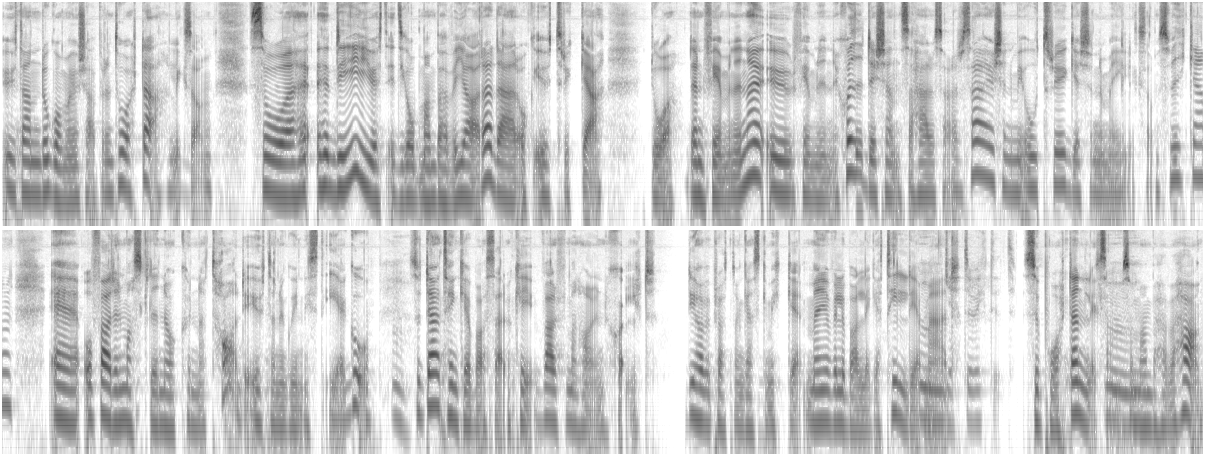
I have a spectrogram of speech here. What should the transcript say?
utan då går man och köper en tårta. Liksom. Så eh, det är ju ett, ett jobb man behöver göra där och uttrycka då den feminina ur feminin energi. Det känns så här och så här, och så här. Jag känner mig otrygg, jag känner mig liksom sviken. Eh, och för den maskulina att kunna ta det utan att gå in i sitt ego. Mm. Så där tänker jag bara så här, okej, varför man har en sköld. Det har vi pratat om ganska mycket, men jag ville bara lägga till det Mm, med jätteviktigt. supporten liksom, Mm. som man behöver ha.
